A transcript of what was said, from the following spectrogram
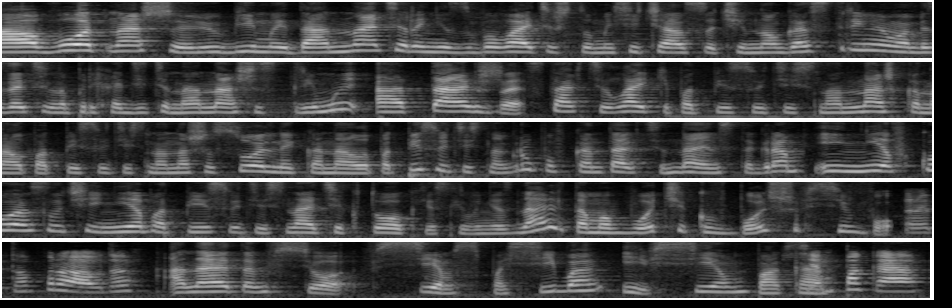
А вот наши любимые донатеры, не забывайте, что мы сейчас очень много стримим, обязательно приходите на наши стримы, а также ставьте лайки, подписывайтесь на наш канал, подписывайтесь на наши сольные каналы, подписывайтесь на группу ВКонтакте, на Инстаграм, и ни в коем случае не подписывайтесь на ТикТок, если вы не знали, там обводчиков больше всего. Это правда. А на этом все. Всем спасибо и всем пока. Всем пока.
